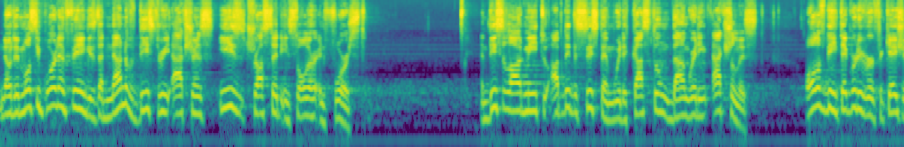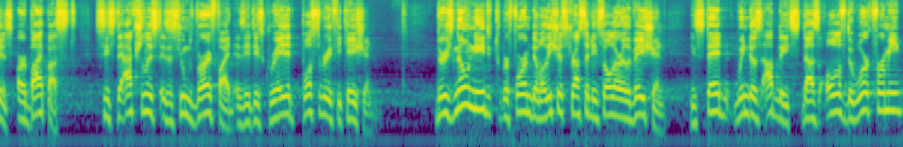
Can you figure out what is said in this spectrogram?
Now the most important thing is that none of these three actions is trusted in Solar enforced. And this allowed me to update the system with a custom downgrading action list. All of the integrity verifications are bypassed since the action list is assumed verified as it is created post-verification. There is no need to perform the malicious trusted installer elevation. Instead, Windows Updates does all of the work for me,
